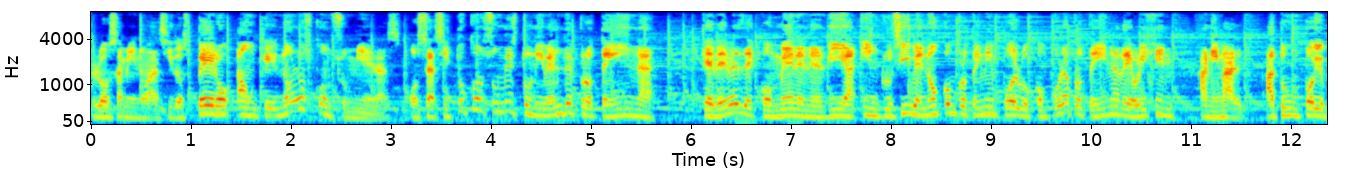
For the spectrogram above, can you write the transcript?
los aminoácidos, pero aunque no los consumieras, o sea, si tú consumes tu nivel de proteína que debes de comer en el día, inclusive no con proteína en polvo, con pura proteína de origen animal, atún, pollo,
